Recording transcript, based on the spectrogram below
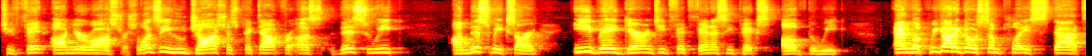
to fit on your roster. So let's see who Josh has picked out for us this week. On this week, sorry, eBay guaranteed fit fantasy picks of the week. And look, we got to go someplace that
